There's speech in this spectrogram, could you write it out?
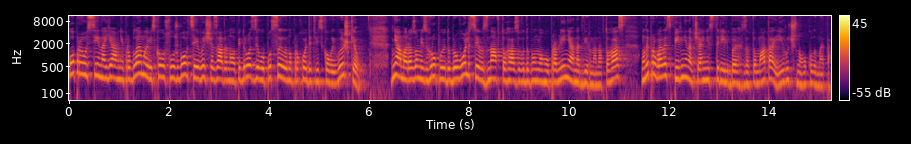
Попри усі наявні проблеми, військовослужбовці вище заданого підрозділу посилено проходять військовий вишкіл. Днями разом із групою добровольців з нафтогазовидобувного управління Надвірна Нафтогаз вони провели спільні навчальні стрільби з автомата і ручного кулемета.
